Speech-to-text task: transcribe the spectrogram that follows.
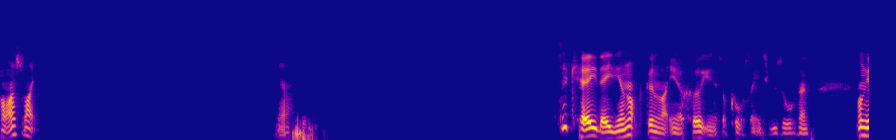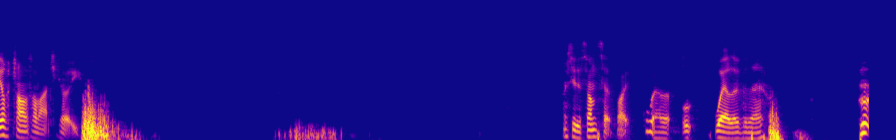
Oh, I was like... Yeah. It's okay, lady. I'm not gonna like you know hurt you. It's of course I need to resolve then. On the off chance actually hurt you. I see the sunset's like well well over there.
